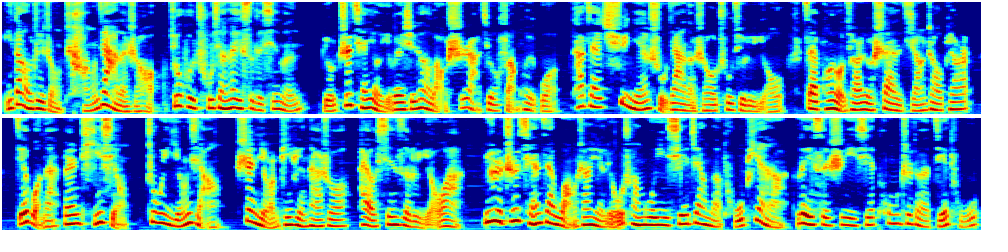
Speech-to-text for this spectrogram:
一到这种长假的时候，就会出现类似的新闻。比如之前有一位学校的老师啊，就反馈过，他在去年暑假的时候出去旅游，在朋友圈就晒了几张照片，结果呢，被人提醒注意影响，甚至有人批评他说还有心思旅游啊。于是之前在网上也流传过一些这样的图片啊，类似是一些通知的截图，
